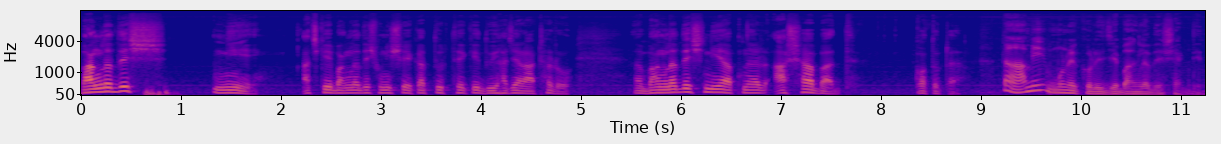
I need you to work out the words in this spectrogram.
বাংলাদেশ নিয়ে, আজকে বাংলাদেশ উনিশশো একাত্তর থেকে দুই হাজার আঠারো, বাংলাদেশ নিয়ে আপনার আশাবাদ কতটা? না, আমি মনে করি যে বাংলাদেশ একদিন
